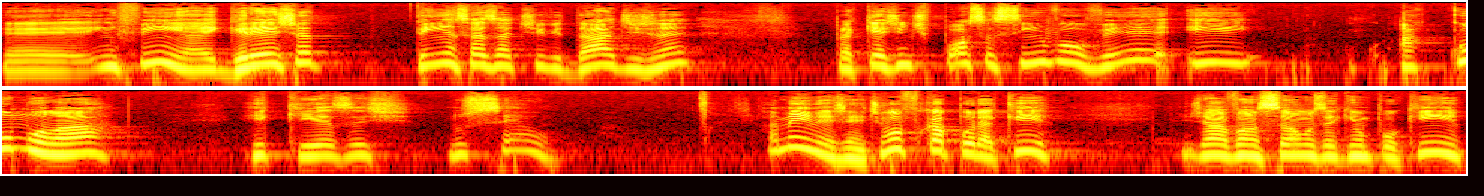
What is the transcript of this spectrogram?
É, enfim, a igreja tem essas atividades, né? Para que a gente possa se envolver e acumular riquezas no céu. Amém, minha gente? Eu vou ficar por aqui, já avançamos aqui um pouquinho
